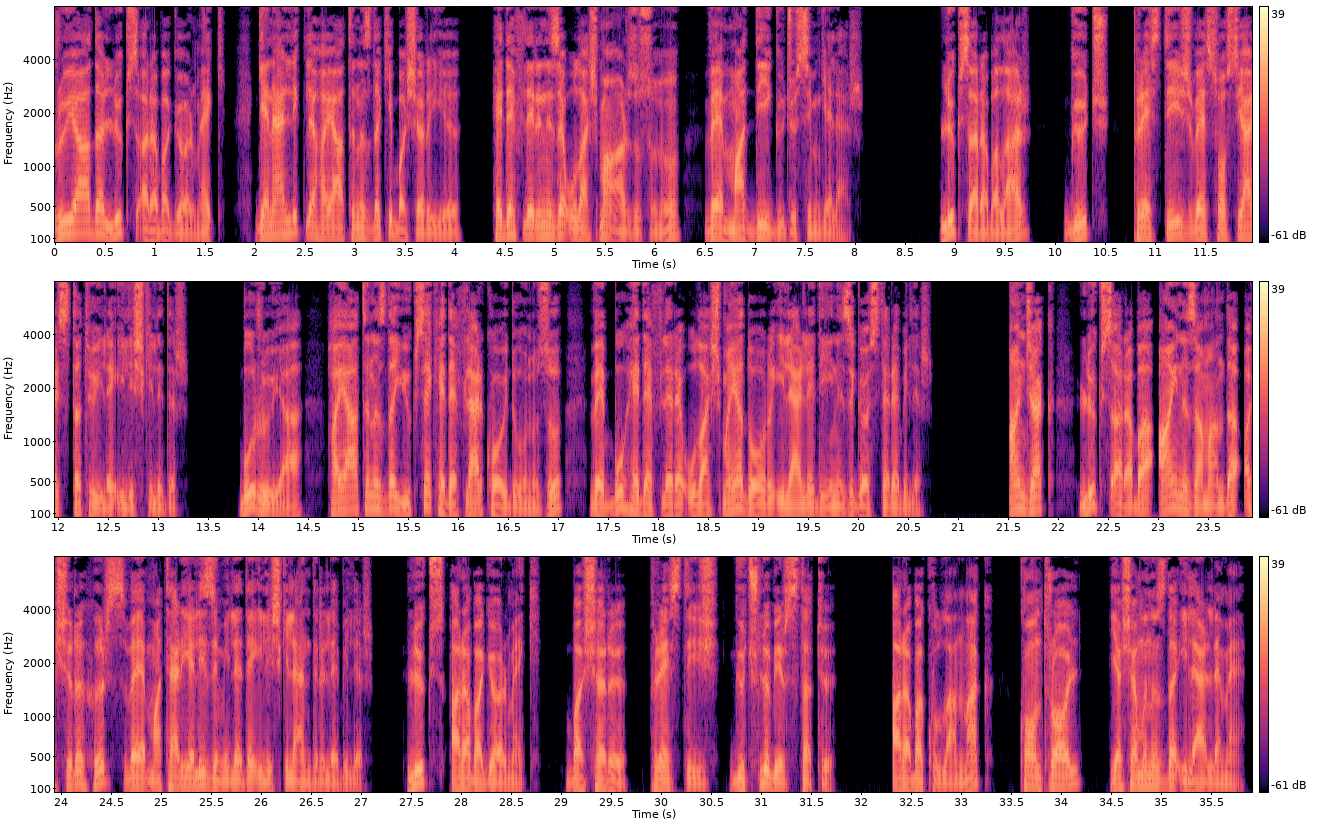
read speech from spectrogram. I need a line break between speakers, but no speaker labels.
Rüyada lüks araba görmek, genellikle hayatınızdaki başarıyı, hedeflerinize ulaşma arzusunu ve maddi gücü simgeler. Lüks arabalar, güç, prestij ve sosyal statü ile ilişkilidir. Bu rüya, hayatınızda yüksek hedefler koyduğunuzu ve bu hedeflere ulaşmaya doğru ilerlediğinizi gösterebilir. Ancak lüks araba aynı zamanda aşırı hırs ve materyalizm ile de ilişkilendirilebilir. Lüks araba görmek, başarı, prestij, güçlü bir statü. Araba kullanmak, kontrol, yaşamınızda ilerleme.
